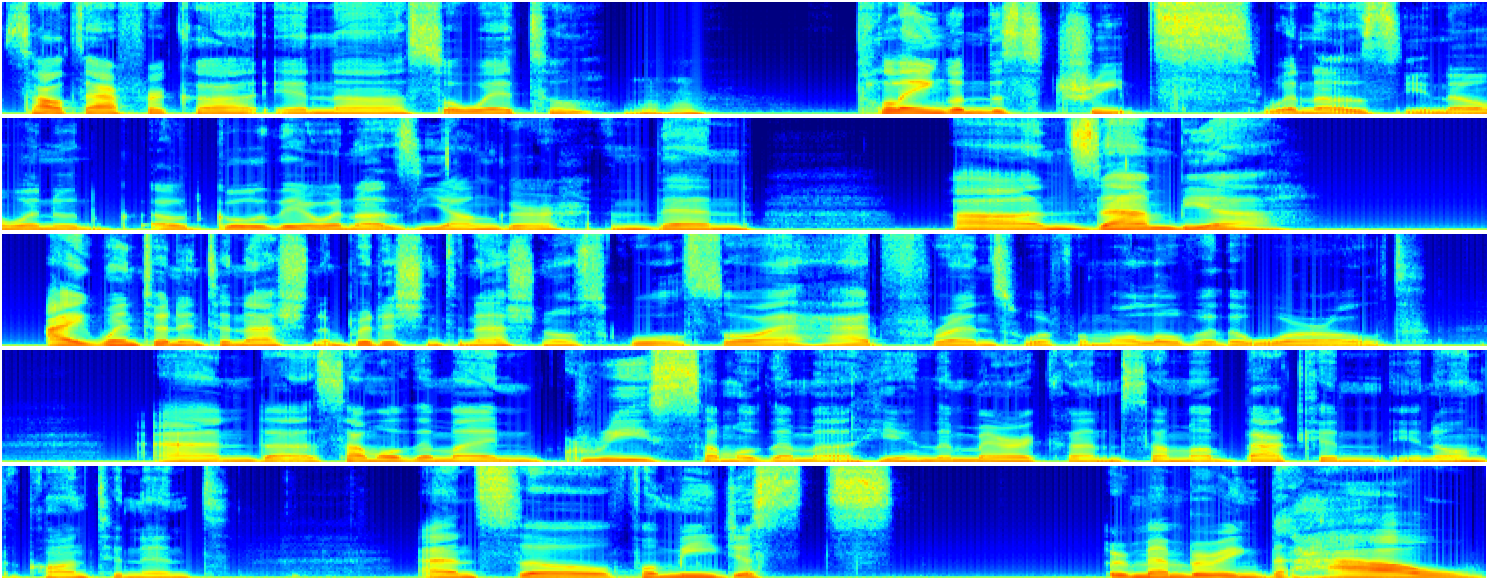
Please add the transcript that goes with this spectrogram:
South Africa in uh, Soweto, playing on the streets when I was, you know, when would- I would go there when I was younger, and then uh, in Zambia. I went to an international British international school, so I had friends who were from all over the world and uh, some of them are in Greece, some of them are here in America, and some are back in you know on the continent. And so for me, just remembering the how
